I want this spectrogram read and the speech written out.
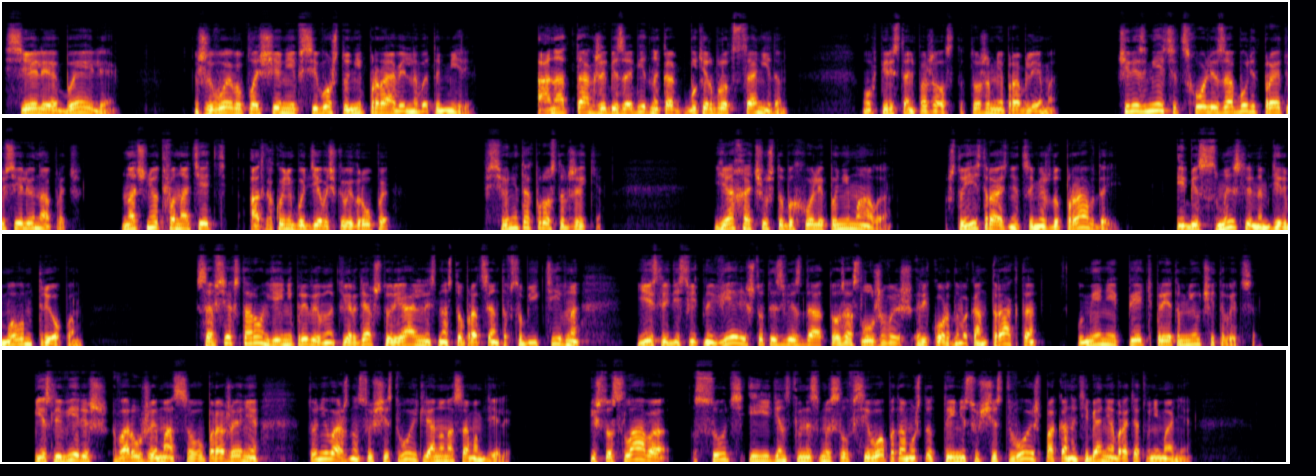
Селия Бейли — живое воплощение всего, что неправильно в этом мире. Она так же безобидна, как бутерброд с цианидом. Ох, перестань, пожалуйста, тоже мне проблема. Через месяц Холли забудет про эту селию напрочь. Начнет фанатеть от какой-нибудь девочковой группы. Все не так просто, Джеки. Я хочу, чтобы Холли понимала, что есть разница между правдой и бессмысленным дерьмовым трепом. Со всех сторон ей непрерывно твердят, что реальность на сто процентов субъективна. Если действительно веришь, что ты звезда, то заслуживаешь рекордного контракта, умение петь при этом не учитывается. Если веришь в оружие массового поражения, то неважно, существует ли оно на самом деле. И что слава — суть и единственный смысл всего, потому что ты не существуешь, пока на тебя не обратят внимания.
